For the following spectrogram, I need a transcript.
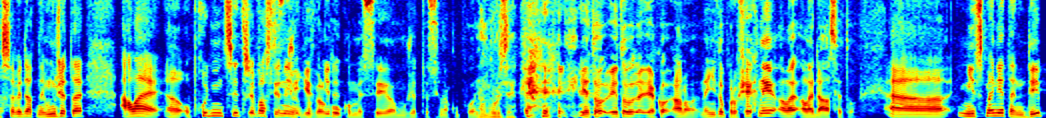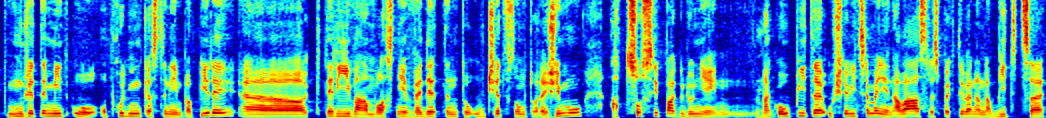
se vydat nemůžete, ale obchodníci třeba můžete s cenými papíry... velkou komisi a můžete si nakupovat na burze. je, to, je to jako, ano, není to pro všechny, ale, ale dá se to. Nicméně ten dip můžete mít u obchodníka stejným papíry, eh, který vám vlastně vede tento účet v tomto režimu a co si pak do něj mm-hmm. nakoupíte, už je víceméně na vás, respektive na nabídce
